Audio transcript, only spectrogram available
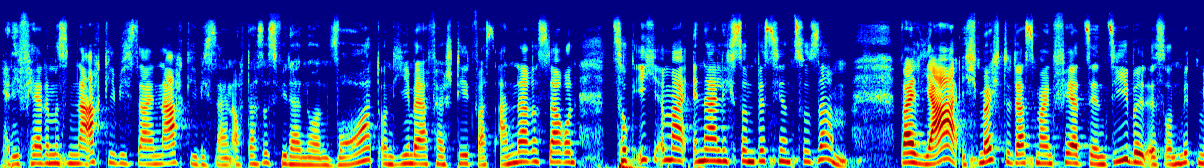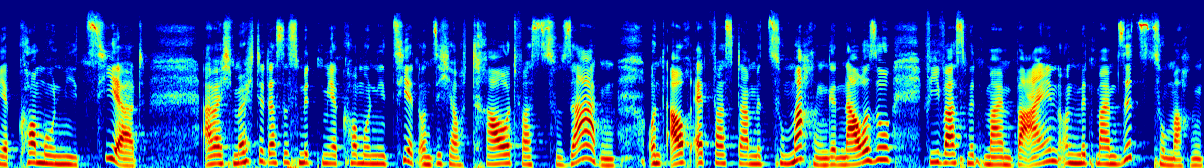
ja, die Pferde müssen nachgiebig sein, nachgiebig sein. Auch das ist wieder nur ein Wort und jeder versteht was anderes darum. Zuck ich immer innerlich so ein bisschen zusammen. Weil ja, ich möchte, dass mein Pferd sensibel ist und mit mir kommuniziert aber ich möchte, dass es mit mir kommuniziert und sich auch traut, was zu sagen und auch etwas damit zu machen. Genauso wie was mit meinem Bein und mit meinem Sitz zu machen.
